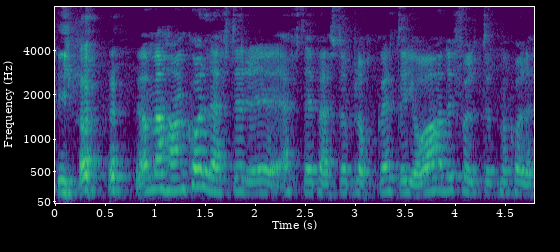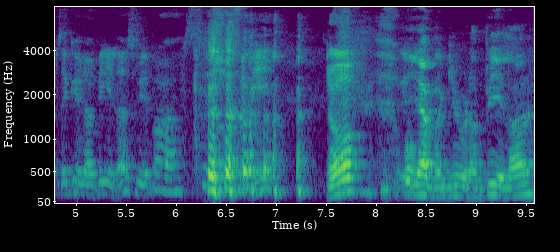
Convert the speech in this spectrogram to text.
ja. Ja, men han kollade efter, eh, efter Best of Blocket och jag hade fullt upp med att kolla efter gula bilar så vi bara swishade förbi. ja. Och- Jävla gula bilar.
